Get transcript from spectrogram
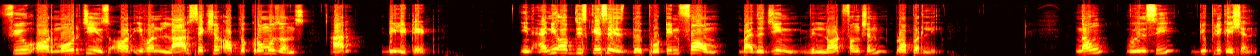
few or more genes or even large section of the chromosomes are deleted. In any of these cases, the protein formed by the gene will not function properly. Now we will see duplication.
